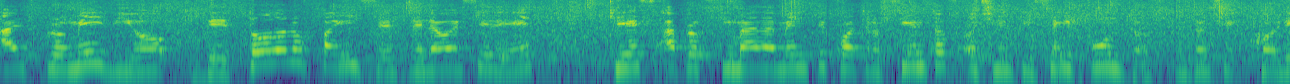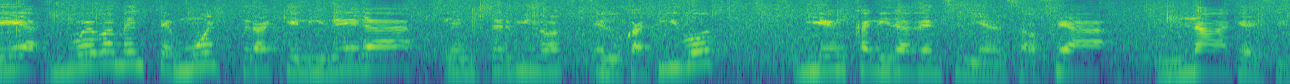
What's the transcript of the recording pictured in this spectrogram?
al promedio de todos los países de la OECD, que es aproximadamente 486 puntos. Entonces Corea nuevamente muestra que lidera en términos educativos y en calidad de enseñanza. O sea, nada que decir.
